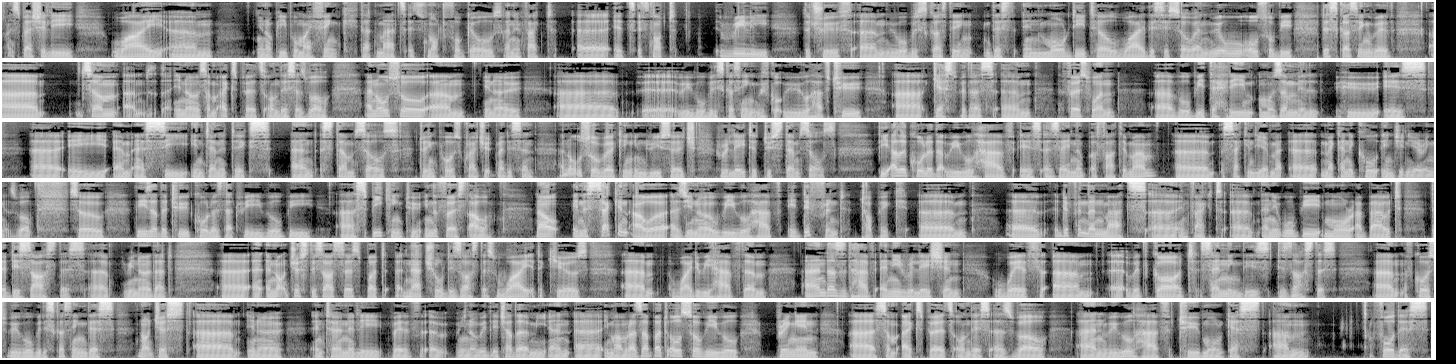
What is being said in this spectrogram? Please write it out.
especially why, um, you know, people might think that maths is not for girls. And in fact, uh, it's, it's not really the truth. Um, we will be discussing this in more detail, why this is so, and we will also be discussing with uh, some, um, you know, some experts on this as well, and also, um, you know. Uh, uh, we will be discussing. We've got. We will have two uh, guests with us. Um, the first one uh, will be Tahrim Muzammil, who is uh, a MSc in genetics and stem cells doing postgraduate medicine and also working in research related to stem cells. The other caller that we will have is Zainab Fatima, uh, second year me- uh, mechanical engineering as well. So these are the two callers that we will be uh, speaking to in the first hour. Now, in the second hour, as you know, we will have a different topic. Um, uh, different than maths, uh, in fact, uh, and it will be more about the disasters. We know that, uh, and, and, not just disasters, but uh, natural disasters. Why it occurs? Um, why do we have them? And does it have any relation with um, with God sending these disasters? Um, of course, we will be discussing this not just you know internally with uh, you know with each other, me and uh, Imam Raza, but also we will bring in uh, some experts on this as well, and we will have two more guests um, for this.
